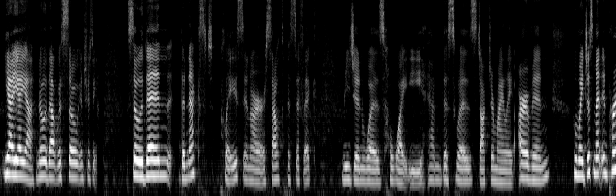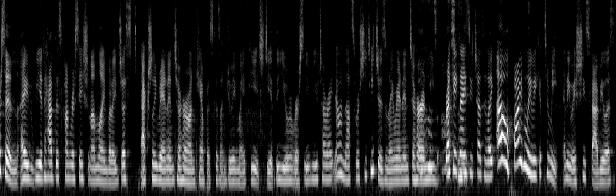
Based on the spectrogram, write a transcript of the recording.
yeah, yeah, yeah. No, that was so interesting. So then the next place in our South Pacific region was Hawaii. And this was Dr. Maile Arvin, whom I just met in person. I we had had this conversation online, but I just actually ran into her on campus because I'm doing my PhD at the University of Utah right now, and that's where she teaches. And I ran into her, oh, and we awesome. recognized each other, like, oh, finally we get to meet. Anyway, she's fabulous.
